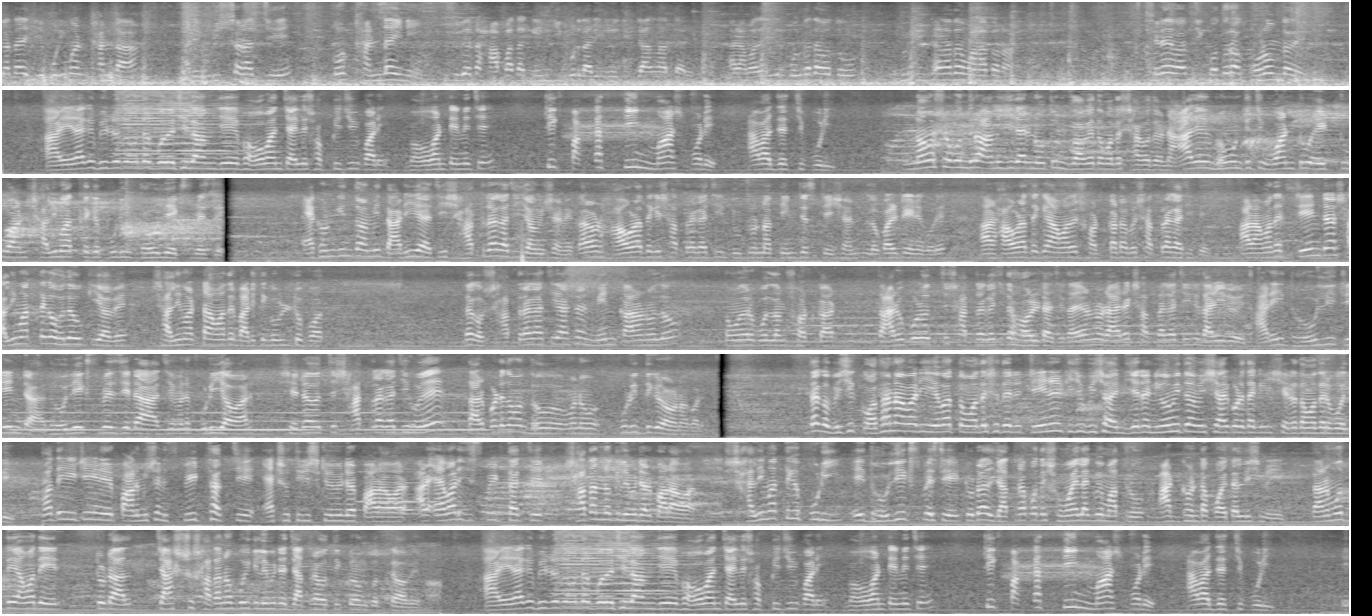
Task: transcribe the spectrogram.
কলকাতায় যে পরিমাণ ঠান্ডা, আর এই উড়িষ্যা রাজ্যে কোনো ঠান্ডাই নেই। শুধু একটা হাফাতা গেঞ্জি পরে দাঁড়িয়ে রয়েছে জানলার ধারে। আর আমাদের যদি কলকাতা হতো দু তিন ঠান্ডাতেও মানাতো না। সেটাই ভাবছি, কতটা গরম তাদের। আর এর আগে ভিডিও তোমাদের বলেছিলাম যে ভগবান চাইলে সব কিছুই পারে। ভগবান টেনেছে, ঠিক পাক্কা তিন মাস পরে আবার যাচ্ছি পুরী। নমস্কার বন্ধুরা, আমি জিদার নতুন ব্লগে তোমাদের স্বাগত জানাই। আজ আমি ভ্রমণ করছি one two eight two one Shalimar থেকে পুরী ধৌলি এক্সপ্রেসে এখন কিন্তু আমি দাঁড়িয়ে আছি সাঁতরাগাছি জংশনে, কারণ হাওড়া থেকে সাঁতরাগাছি দুটো না তিনটে স্টেশন লোকাল ট্রেনে করে। আর হাওড়া থেকে আমাদের শর্টকাট হবে সাঁতরাগাছিতে। আর আমাদের ট্রেনটা শালিমার থেকে হলেও কী হবে? শালিমারটা আমাদের বাড়ি থেকে উল্টো পথ। দেখো, সাঁতরাগাছি আসার মেন কারণ হলো, তোমাদের বললাম শর্টকাট তার উপর হচ্ছে সাঁতরাগাছিতে হল্ট আছে, তাই জন্য ডাইরেক্ট সাঁতরাগাছি এসে দাঁড়িয়ে রয়েছে। আর এই ধৌলি ট্রেনটা ধৌলি এক্সপ্রেস যেটা আছে মানে পুরী যাওয়ার সেটা হচ্ছে সাঁতরাগাছি হয়ে তারপরে তোমার মানে পুরীর দিকে রওনা করে। দেখো, বেশি কথা না বাড়ি এবার তোমাদের সাথে ট্রেনের কিছু বিষয় যেটা নিয়মিত আমি শেয়ার করে থাকি, সেটা তোমাদের বলি। আমাদের এই ট্রেনের পারমিশন স্পিড থাকছে একশো তিরিশ কিলোমিটার পার আওয়ার আর অ্যাভারেজ স্পিড থাকছে সাতান্ন কিলোমিটার পার আওয়ার শালিমার থেকে পুরী এই ধৌলি এক্সপ্রেসে টোটাল যাত্রাপথে সময় লাগবে মাত্র আট ঘণ্টা পঁয়তাল্লিশ মিনিট। তার মধ্যে আমাদের টোটাল চারশো সাতানব্বই কিলোমিটার যাত্রা অতিক্রম করতে হবে। আর এর আগে ভিডিও তোমাদের বলেছিলাম যে ভগবান চাইলে সব কিছুই পারে। ভগবান টেনেছে, ঠিক পাক্কা তিন মাস পরে আবার যাচ্ছি পুরী।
